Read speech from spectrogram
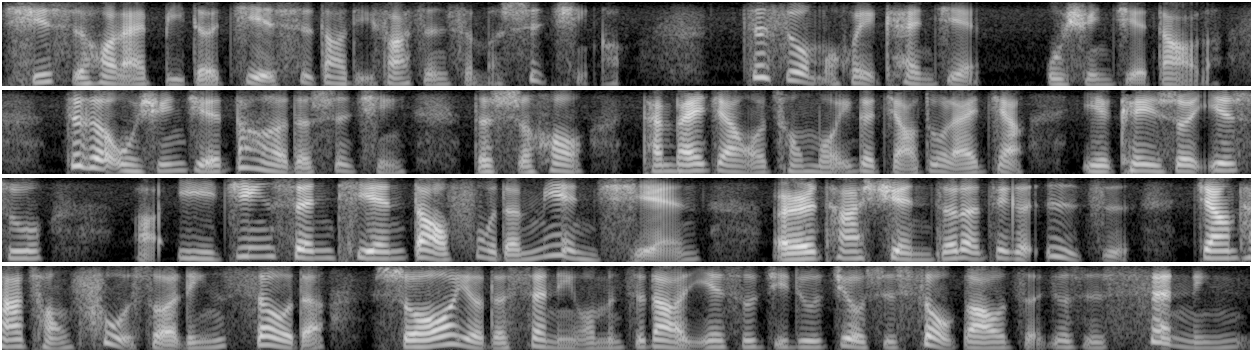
其实后来彼得解释到底发生什么事情哈，这时我们会看见五旬节到了。这个五旬节到了的事情的时候，坦白讲，我从某一个角度来讲，也可以说耶稣啊已经升天到父的面前，而他选择了这个日子。将他从父所领受的所有的圣灵，我们知道耶稣基督就是受膏者，就是圣灵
